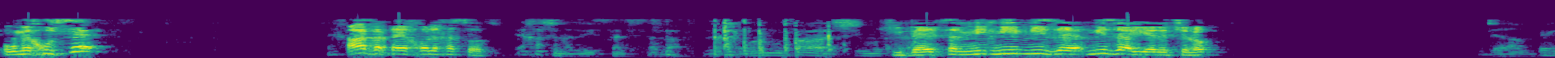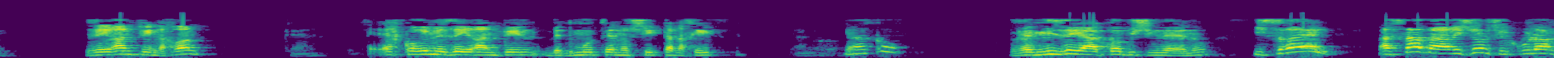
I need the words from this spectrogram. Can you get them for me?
הוא מכוסה. אז אתה יכול לחסות. איך השם הזה ישראל סבא? כי בעצם מי זה הילד שלו? זה אירנפין, נכון? כן. איך קוראים לזה אירנפין בדמות אנושית תנכית? יעקב. ומי זה יעקב בשבילנו? ישראל, הסבא הראשון של כולם.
